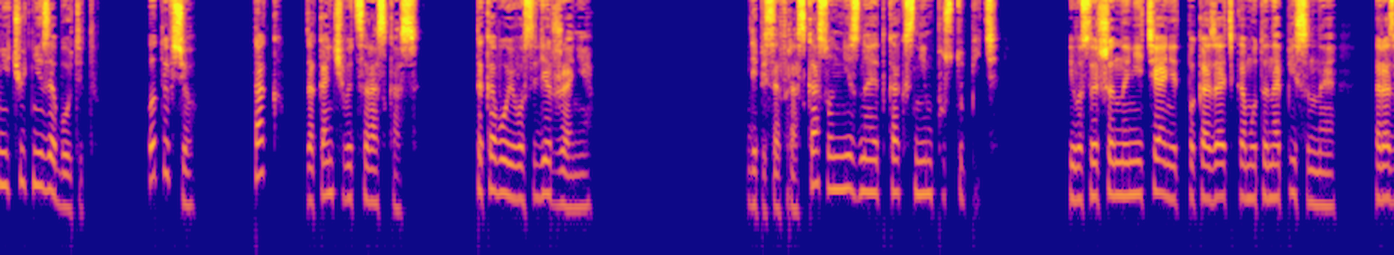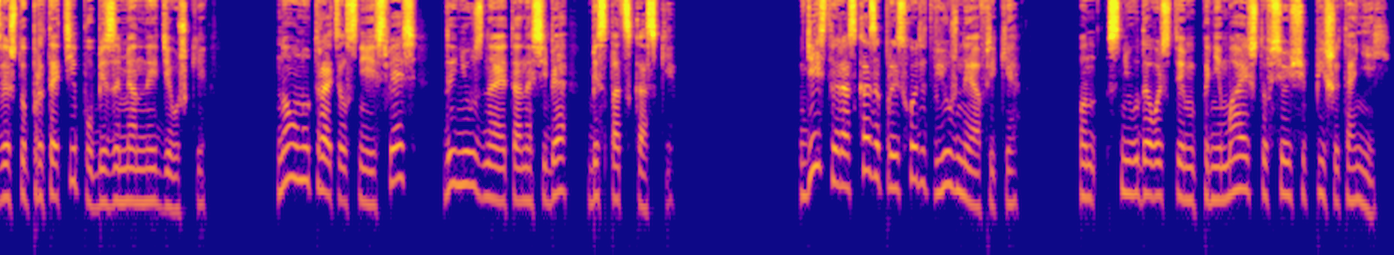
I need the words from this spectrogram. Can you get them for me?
ничуть не заботит. Вот и все. Так заканчивается рассказ. Таково его содержание. Дописав рассказ, он не знает, как с ним поступить. Его совершенно не тянет показать кому-то написанное, разве что прототипу безымянной девушки. Но он утратил с ней связь, да и не узнает она себя без подсказки. Действие рассказа происходит в Южной Африке. Он с неудовольствием понимает, что все еще пишет о ней.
